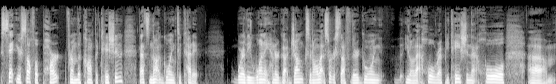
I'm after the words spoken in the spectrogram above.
set yourself apart from the competition, that's not going to cut it. Where the 1 800 got junks and all that sort of stuff, they're going, you know, that whole reputation, that whole, um,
